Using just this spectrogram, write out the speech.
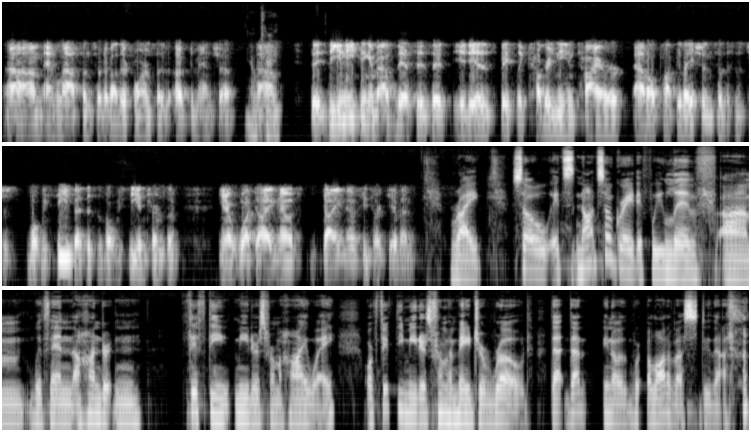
um, and less on sort of other forms of, of dementia. Okay. Um, the, unique thing about this is that it is basically covering the entire adult population. So this is just what we see, but this is what we see in terms of you know what diagnose, diagnoses are given. Right. So it's not so great if we live um, within 150 meters from a highway or 50 meters from a major road. That that you know a lot of us do that.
